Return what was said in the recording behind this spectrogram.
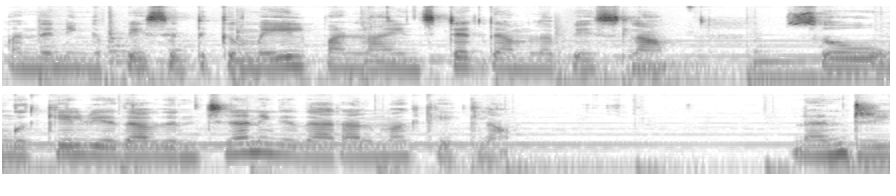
வந்து நீங்கள் பேசுகிறதுக்கு மெயில் பண்ணலாம் இன்ஸ்டாகிராமில் பேசலாம். ஸோ உங்கள் கேள்வி ஏதாவது இருந்துச்சுன்னா நீங்கள் தாராளமாக கேட்கலாம். நன்றி.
